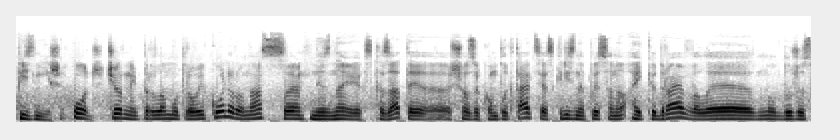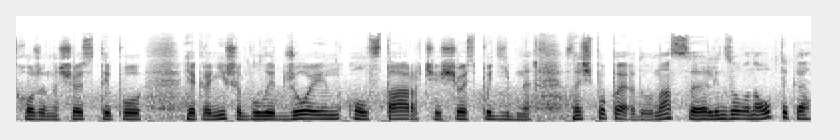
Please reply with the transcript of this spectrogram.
пізніше. Отже, чорний перламутровий кольор. У нас е, не знаю, як сказати, е, що за комплектація. Скрізь написано IQ Drive, але ну дуже схоже на щось, типу, як раніше були Join, All Star чи щось подібне. Значить, попереду у нас е, лінзована оптика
